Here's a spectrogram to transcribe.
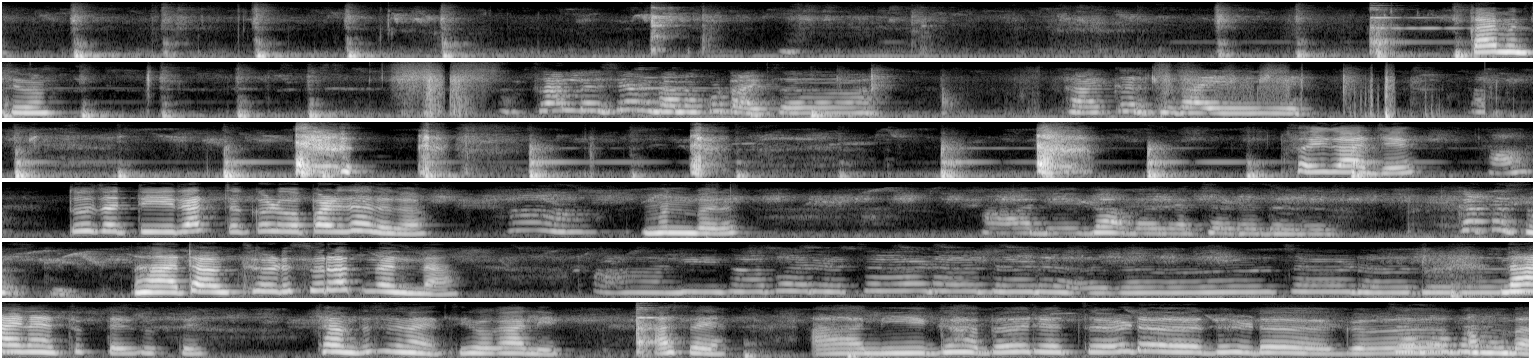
काय म्हणते मग? चाललंय शेंगदाणा कुटायचं. काय करते बाई? गाजे हा? तुझं ती रातचं कडवं पाड झालं का? हा. म्हण बरं. आली गाभऱ्या चढ दड का तसंच की? हा थांब थोडं सुरात म्हण ना. आली चढ चढ दड नाही नाही चुकते चुकते थांब तसं नाही ती हो आली असं आहे. आली घाबर चढ धड ग. धड. अंबा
